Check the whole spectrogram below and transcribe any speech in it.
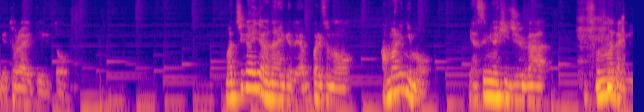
で捉えていると、間違いではないけど、やっぱりその、あまりにも休みの比重が、その中に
